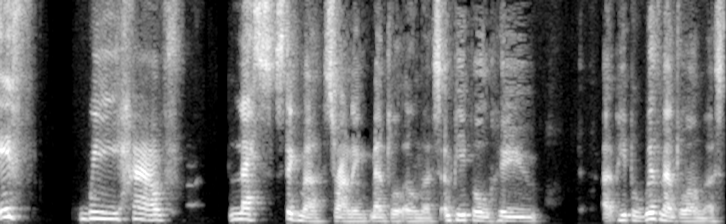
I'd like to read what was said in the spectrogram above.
if we have less stigma surrounding mental illness and people who uh, people with mental illness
